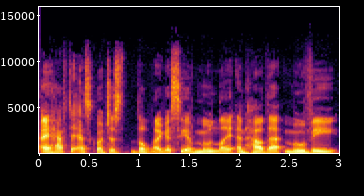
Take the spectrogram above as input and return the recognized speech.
I have to ask about just the legacy of Moonlight and how that movie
